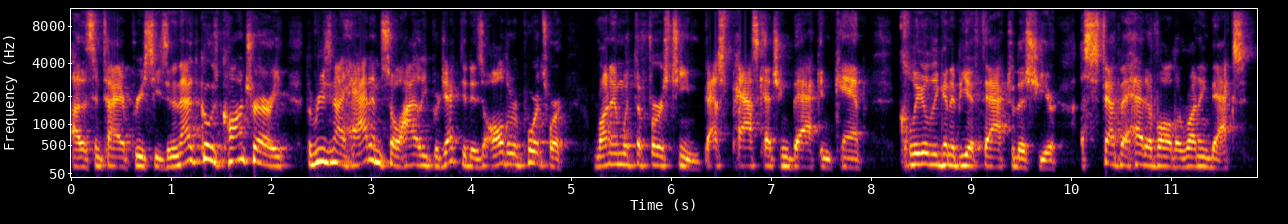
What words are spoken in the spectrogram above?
uh, this entire preseason, and that goes contrary. The reason I had him so highly projected is all the reports were running with the first team, best pass catching back in camp, clearly going to be a factor this year, a step ahead of all the running backs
